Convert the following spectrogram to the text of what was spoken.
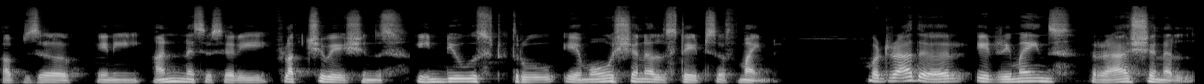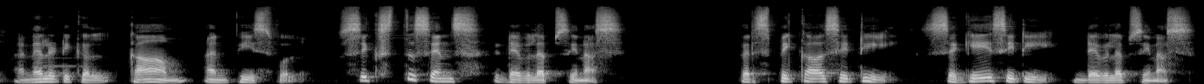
observe any unnecessary fluctuations induced through emotional states of mind, but rather it remains rational, analytical, calm, and peaceful. Sixth sense develops in us. Perspicacity, sagacity develops in us.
